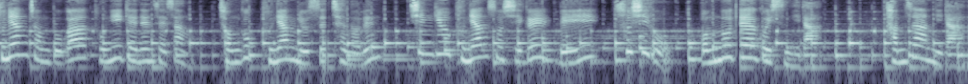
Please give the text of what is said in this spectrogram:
분양 정보가 돈이 되는 세상 전국 분양 뉴스 채널은 신규 분양 소식을 매일 수시로 업로드하고 있습니다. 감사합니다.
